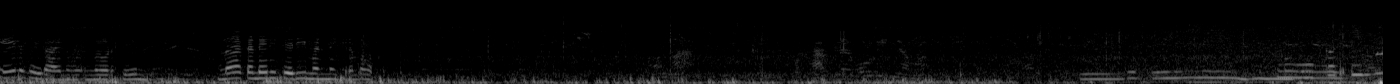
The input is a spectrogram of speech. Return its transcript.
வேலை செய்யறா இன்னும் உங்களோட சேர்ந்து. முலாக்கண்டே தெரியும் நினைக்கிறேன் பாப்பா. Look at me.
